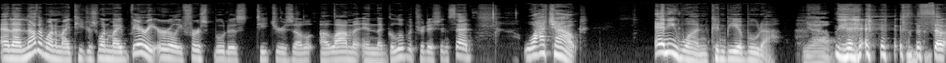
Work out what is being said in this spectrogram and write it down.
And another one of my teachers, one of my very early first Buddhist teachers, a, a Lama in the Gelugpa tradition, said, "Watch out, anyone can be a Buddha." Yeah. so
